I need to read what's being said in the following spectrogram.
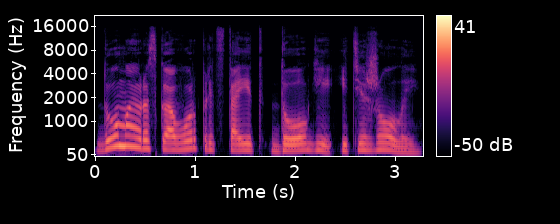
думаю, разговор предстоит долгий и тяжелый.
